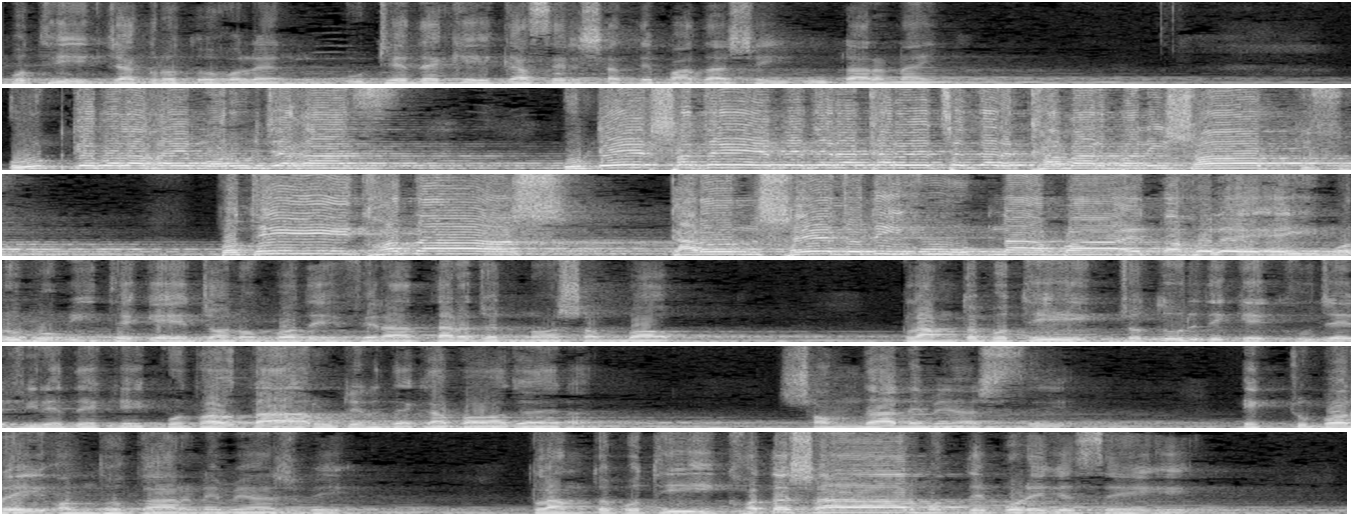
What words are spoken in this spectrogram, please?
পথিক জাগ্রত হলেন, উঠে দেখে গাছের সাথে বাঁধা সেই উট আর নাই। উটকে বলা হয় মরুর জাহাজ। উটের সাথে বেঁধে রাখা রয়েছে তার খাবার পানি সব কিছু পথিক হতাশ কারণ সে যদি উট না পায়, তাহলে এই মরুভূমি থেকে জনপদে ফেরা তার জন্য সম্ভব ক্লান্ত পথিক চতুর্দিকে খুঁজে ফিরে দেখে কোথাও তার উটের দেখা পাওয়া যায় না। সন্ধ্যা নেমে আসছে। একটু পরেই অন্ধকার নেমে আসবে। ক্লান্ত পথিক হতাশার মধ্যে পড়ে গেছে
